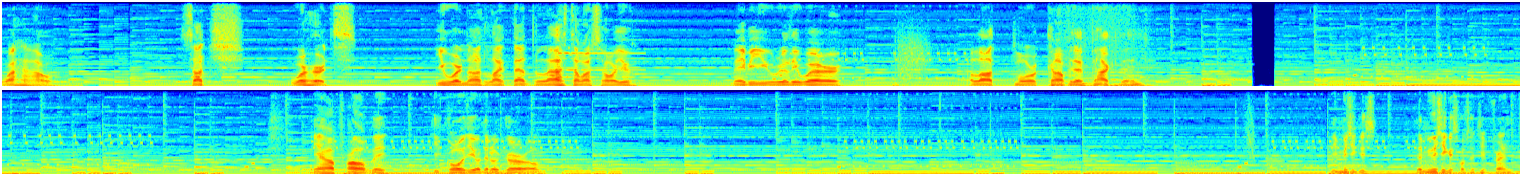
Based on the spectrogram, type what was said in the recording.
Wow. Such words. You were not like that the last time I saw you. Maybe you really were a lot more confident back then. Yeah, probably. He called you a little girl. The music is the music is also different.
